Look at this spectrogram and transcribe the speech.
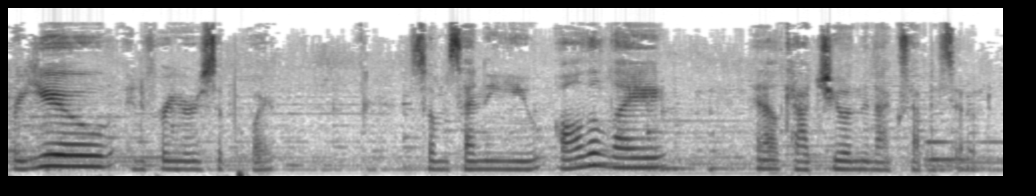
for you and for your support. So I'm sending you all the light, and I'll catch you in the next episode.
